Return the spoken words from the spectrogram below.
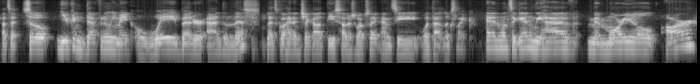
that's it. So you can definitely make a way better ad than this. Let's go ahead and check out the seller's website and see what that looks like. And once again, we have Memorial R,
